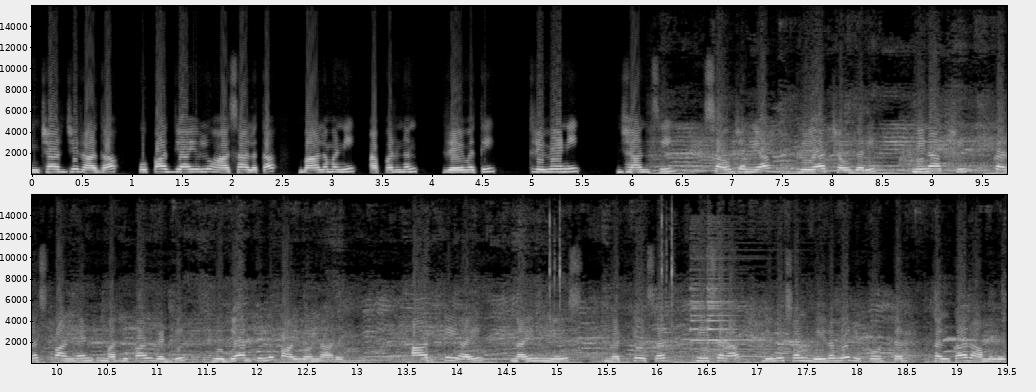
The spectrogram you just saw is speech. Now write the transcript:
ఇన్ఛార్జి రాధ ఉపాధ్యాయులు ఆశాలత బాలమణి అపర్ణన్ రేవతి త్రివేణి ఝాన్సీ సౌజన్య ప్రియా చౌదరి మీనాక్షి కరస్పాండెంట్ మహిపాల్ రెడ్డి విద్యార్థులు పాల్గొన్నారు. RTI nine news Ghatkesar Keesara division వీరవే రిపోర్టర్ కల్కారాములు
